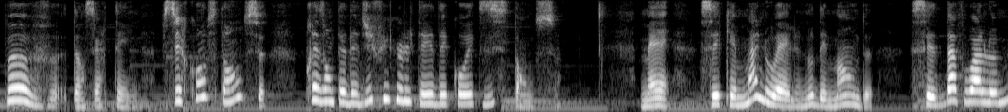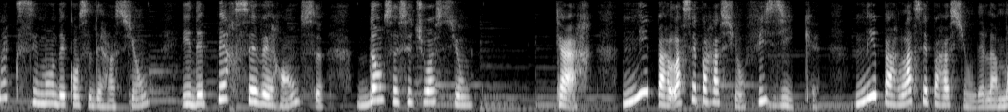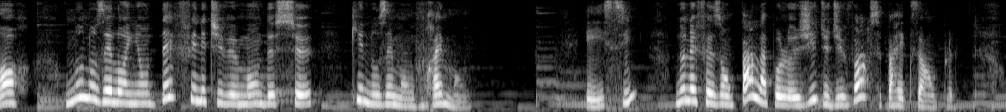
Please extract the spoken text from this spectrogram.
peuvent, dans certaines circonstances, présenter des difficultés de coexistence. Mais ce qu'Emmanuel nous demande, c'est d'avoir le maximum de considération et de persévérance dans ces situations. Car ni par la séparation physique, ni par la séparation de la mort, nous nous éloignons définitivement de ceux qui nous aimons vraiment. Et ici, nous ne faisons pas l'apologie du divorce, par exemple,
